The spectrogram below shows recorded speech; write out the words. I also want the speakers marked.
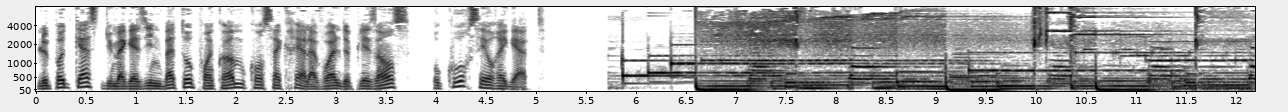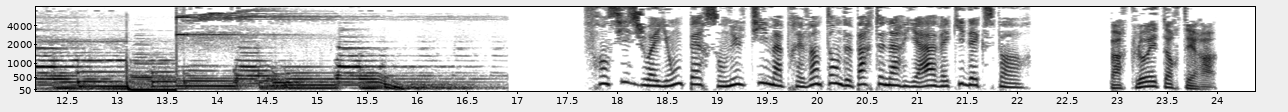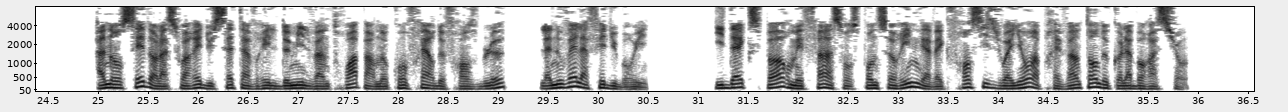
Speaker 1: le podcast du magazine bateau.com consacré à la voile de plaisance, aux courses et aux régates.
Speaker 2: Francis Joyon perd son ultime après 20 ans de partenariat avec Idexport.
Speaker 1: Par Chloé Tortera. Annoncé dans la soirée du 7 avril 2023 par nos confrères de France Bleu, la nouvelle a fait du bruit. Idexport met fin à son sponsoring avec Francis Joyon après 20 ans de collaboration.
